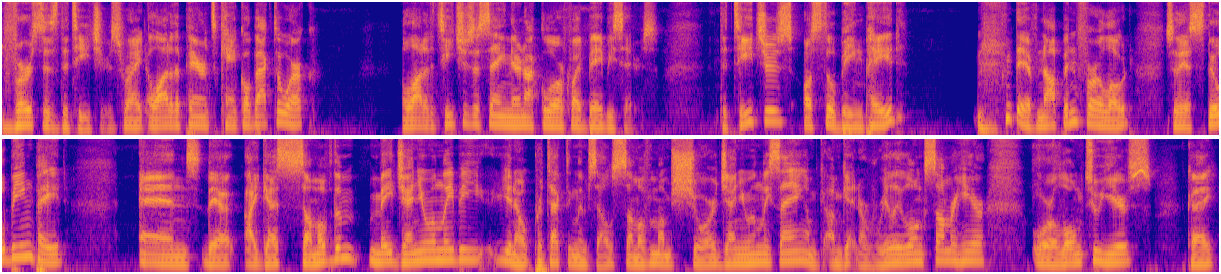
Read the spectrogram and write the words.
versus the teachers, right? A lot of the parents can't go back to work. A lot of the teachers are saying they're not glorified babysitters. The teachers are still being paid. they have not been furloughed, so they're still being paid. And they're, I guess, some of them may genuinely be, you know, protecting themselves. Some of them, I'm sure, genuinely saying, "I'm, I'm getting a really long summer here, or a long two years." Okay,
